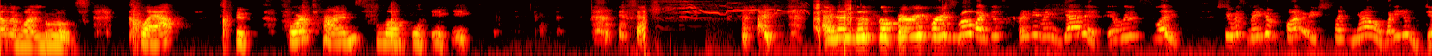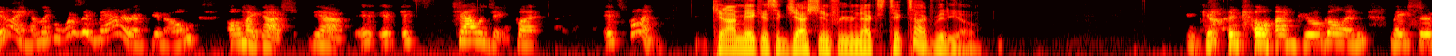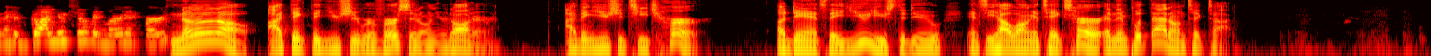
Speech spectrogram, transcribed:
another one moves. Clap four times slowly. and then this the very first move, I just couldn't even get it. It was like she was making fun of me. She's like, "No, what are you doing?" I'm like, "Well, what does it matter if you know?" Oh my gosh, yeah, it, it, it's challenging, but it's fun. Can I make a suggestion for your next TikTok video? Go, go on Google and make sure that go on YouTube and learn it first. No, no, no, no. I think that you should reverse it on your daughter. I think you should teach her a dance that you used to do and see how long it takes her and then put that on TikTok.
